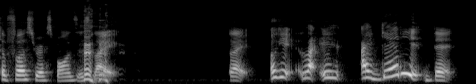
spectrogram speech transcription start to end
the first response is like like okay like it, I get it that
